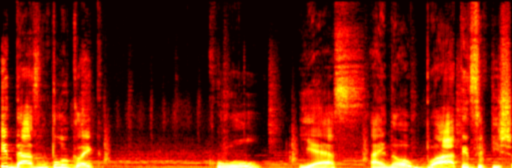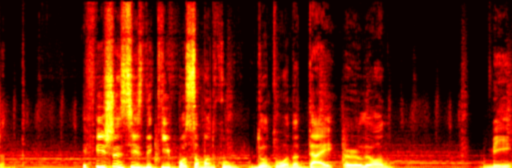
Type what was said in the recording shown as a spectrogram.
It doesn't look like cool, Yes, I know, but it's efficient. Efficiency is the key for someone who don't want to die early on. Me.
